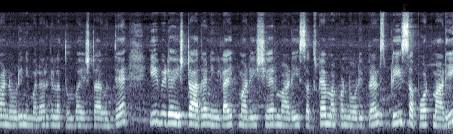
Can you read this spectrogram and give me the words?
ಮಾಡಿ ನೋಡಿ ನಿಮ್ಮ ಮನೆಯವ್ರಿಗೆಲ್ಲ ತುಂಬ ಇಷ್ಟ ಆಗುತ್ತೆ. ಈ ವಿಡಿಯೋ ಇಷ್ಟ ಆದರೆ ನೀವು ಲೈಕ್ ಮಾಡಿ ಶೇರ್ ಮಾಡಿ ಸಬ್ಸ್ಕ್ರೈಬ್ ಮಾಡ್ಕೊಂಡು ನೋಡಿ ಫ್ರೆಂಡ್ಸ್ ಪ್ಲೀಸ್ ಸಪೋರ್ಟ್ ಮಾಡಿ.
